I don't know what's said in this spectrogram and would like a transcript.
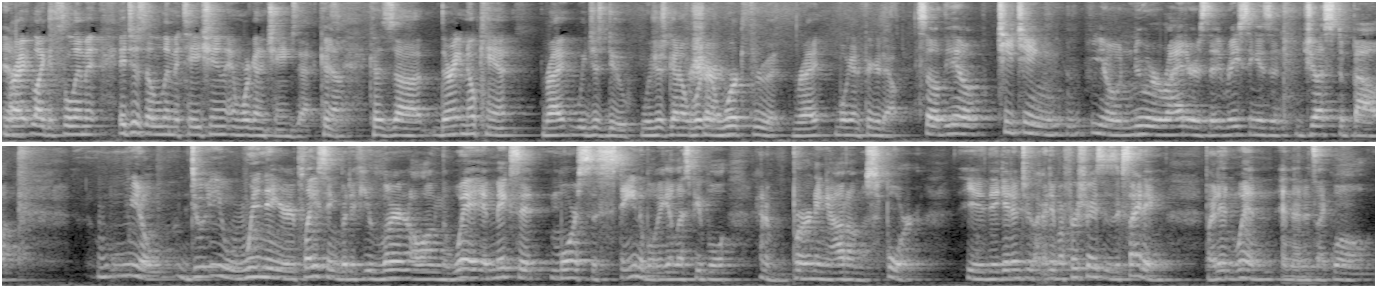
Yeah. right? Like it's a limit. It's just a limitation, and we're going to change that because Yeah. because uh, there ain't no can't, right? We just do. We're just gonna For we're sure. gonna work through it, right? We're gonna figure it out. So you know, teaching you know newer riders that racing isn't just about you know doing winning or placing, but if you learn along the way, it makes it more sustainable. You get less people kind of burning out on the sport. You, they get into like I did my first race, it's exciting, but I didn't win, and then it's like, well,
